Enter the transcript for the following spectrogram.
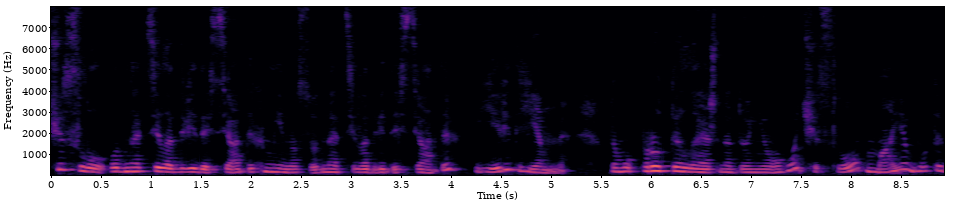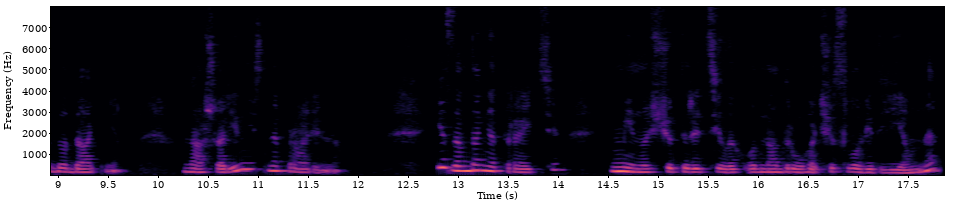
Число 1,2 мінус 1,2 є від'ємне, тому протилежне до нього число має бути додатнє. Наша рівність неправильна. І завдання третє. Мінус 4,1 число від'ємне,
